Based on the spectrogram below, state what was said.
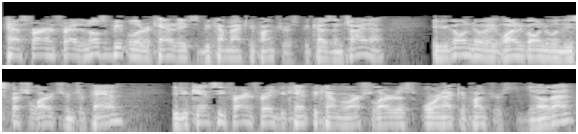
has far infrared, and those are people that are candidates to become acupuncturists because in China – if you go into a, want to go into one of these special arts in Japan, if you can't see far infrared, you can't become a martial artist or an acupuncturist. Did you know that?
